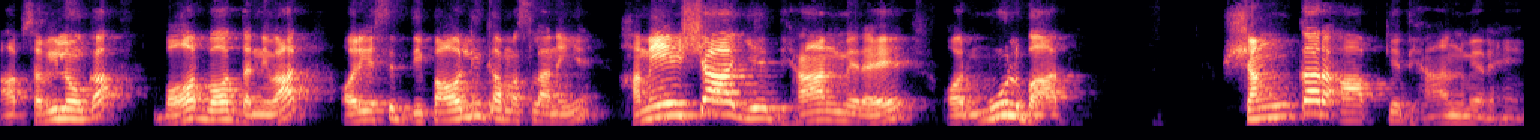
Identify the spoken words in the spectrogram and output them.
आप सभी लोगों का बहुत बहुत धन्यवाद। और ये सिर्फ़ दीपावली का मसला नहीं है। हमेशा ये ध्यान में रहे और मूल बात शंकर आपके ध्यान में रहें।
